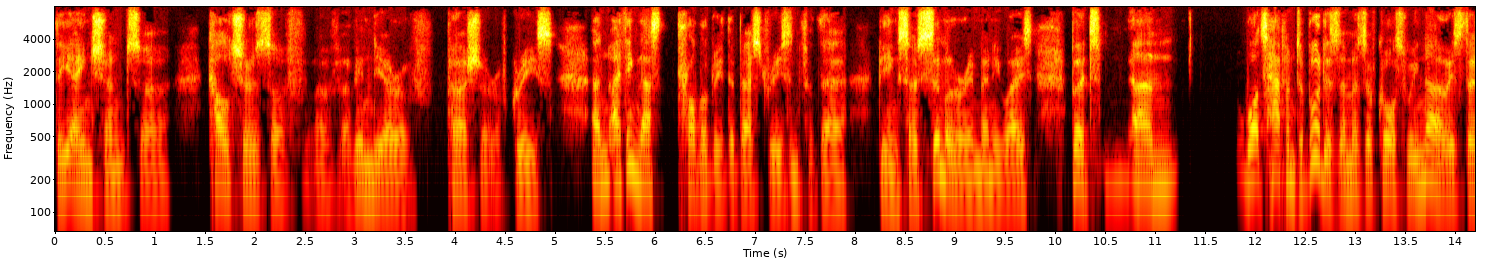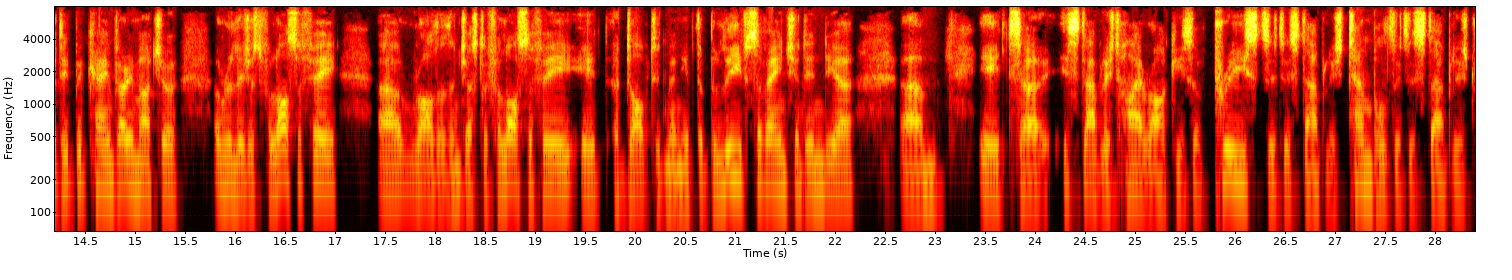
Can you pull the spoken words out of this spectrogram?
the ancient uh, cultures of, of, of, India, of Persia, of Greece. And I think that's probably the best reason for their being so similar in many ways. But um, what's happened to Buddhism, as of course we know, is that it became very much a, a religious philosophy uh, rather than just a philosophy. It adopted many of the beliefs of ancient India. Um, it uh, established hierarchies of priests. It established temples. It established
